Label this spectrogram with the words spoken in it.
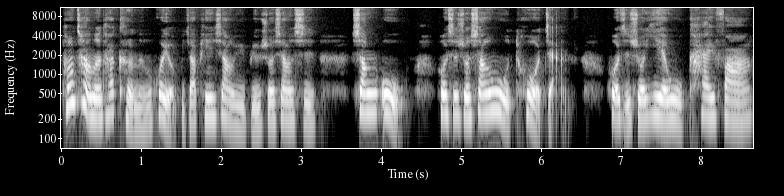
通常呢，它可能会有比较偏向于，比如说像是商务，或是说商务拓展。或者说业务开发，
